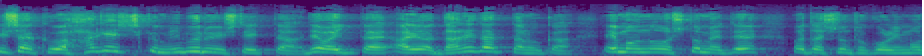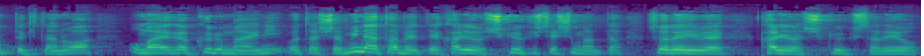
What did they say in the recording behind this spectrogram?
イサクは激しく身震いしていった。では一体あれは誰だったのか？獲物を仕留めて私のところに持ってきたのはお前が来る前に私は皆食べて彼を祝福してしまった。それゆえ彼は祝福されよ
